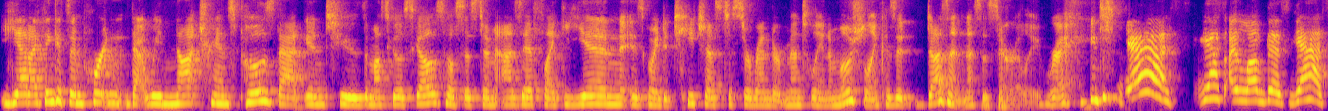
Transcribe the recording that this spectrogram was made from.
Yet I think it's important that we not transpose that into the musculoskeletal system as if like yin is going to teach us to surrender mentally and emotionally, because it doesn't necessarily, right? Yes. Yes. I love this. Yes.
